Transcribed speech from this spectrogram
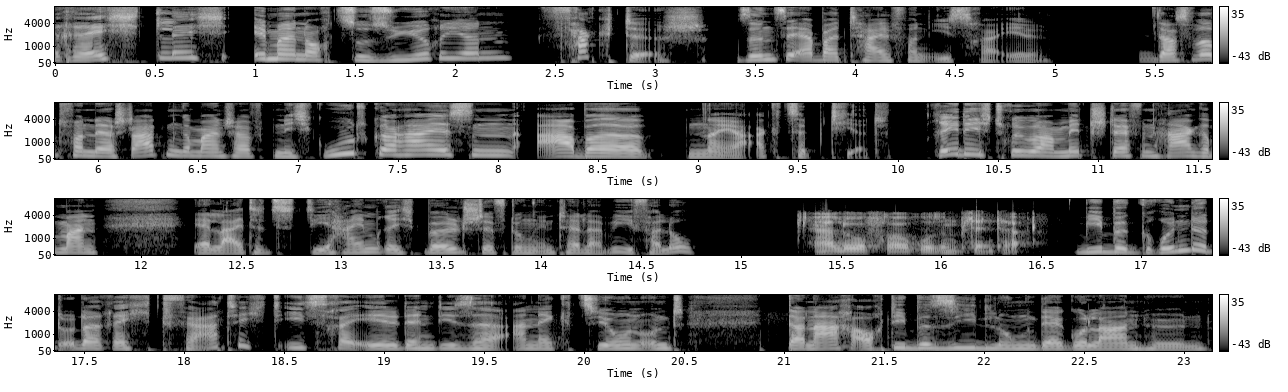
rechtlich immer noch zu Syrien, faktisch sind sie aber Teil von Israel. Das wird von der Staatengemeinschaft nicht gut geheißen, aber naja, akzeptiert. Rede ich drüber mit Steffen Hagemann. Er leitet die Heinrich-Böll-Stiftung in Tel Aviv. Hallo. Hallo, Frau Rosenplinter. Wie begründet oder rechtfertigt Israel denn diese Annexion und danach auch die Besiedlung der Golanhöhen?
